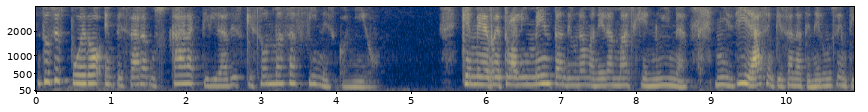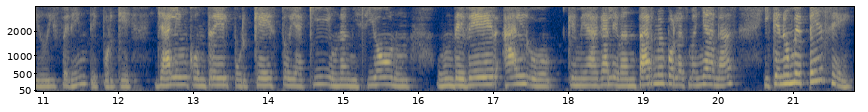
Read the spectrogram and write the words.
entonces puedo empezar a buscar actividades que son más afines conmigo, que me retroalimentan de una manera más genuina. Mis días empiezan a tener un sentido diferente porque ya le encontré el por qué estoy aquí, una misión, un, un deber, algo que me haga levantarme por las mañanas y que no me pese.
